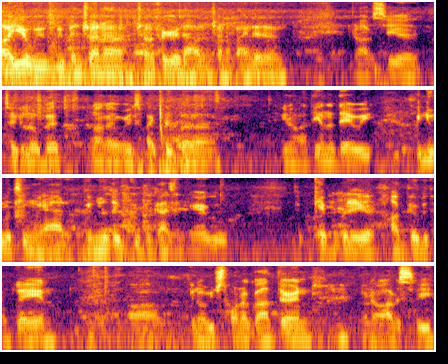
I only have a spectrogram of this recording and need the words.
all year we, we've been trying to trying to figure it out and trying to find it, and you know, obviously uh, it took a little bit longer than we expected, but uh, you know, at the end of the day, we we knew what team we had. We knew the group of guys in here, we, the capability of how good we can play, and um, you know, we just want to go out there and you know, obviously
